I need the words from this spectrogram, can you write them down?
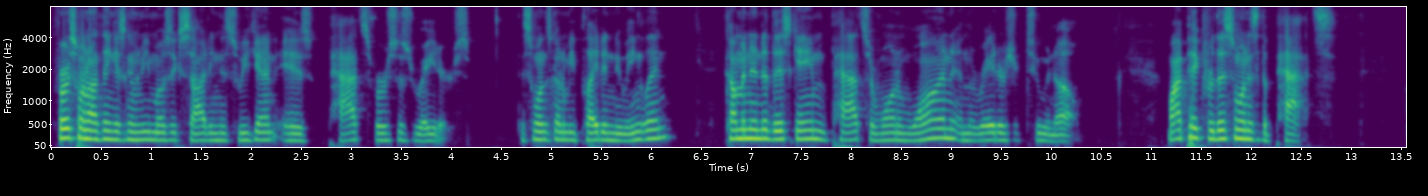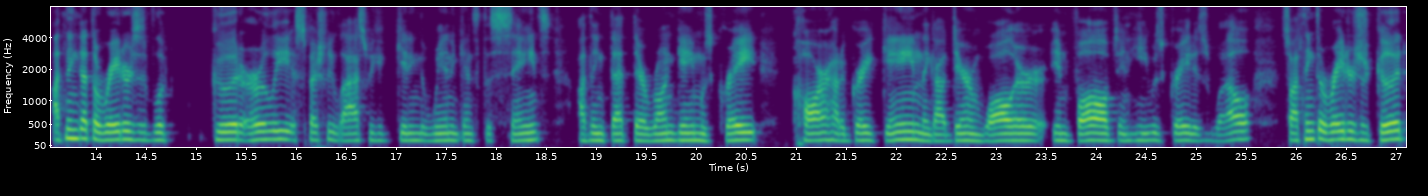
First one I think is going to be most exciting this weekend is Pats versus Raiders. This one's going to be played in New England. Coming into this game, the Pats are 1 and 1 and the Raiders are 2 and 0. My pick for this one is the Pats. I think that the Raiders have looked good early, especially last week getting the win against the Saints. I think that their run game was great. Carr had a great game. They got Darren Waller involved and he was great as well. So I think the Raiders are good.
